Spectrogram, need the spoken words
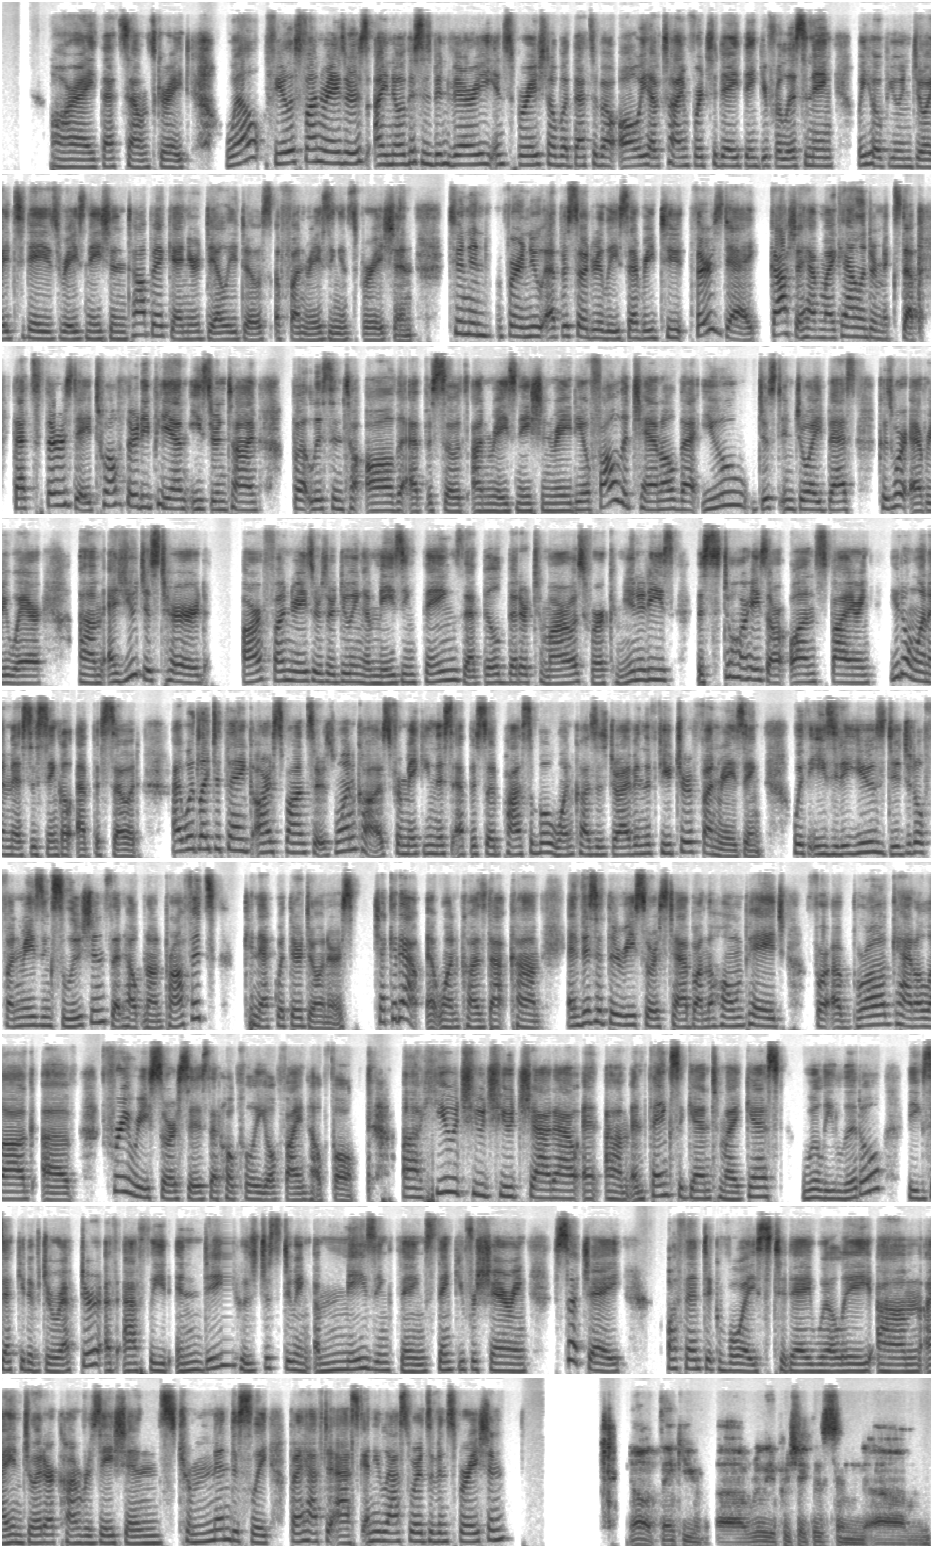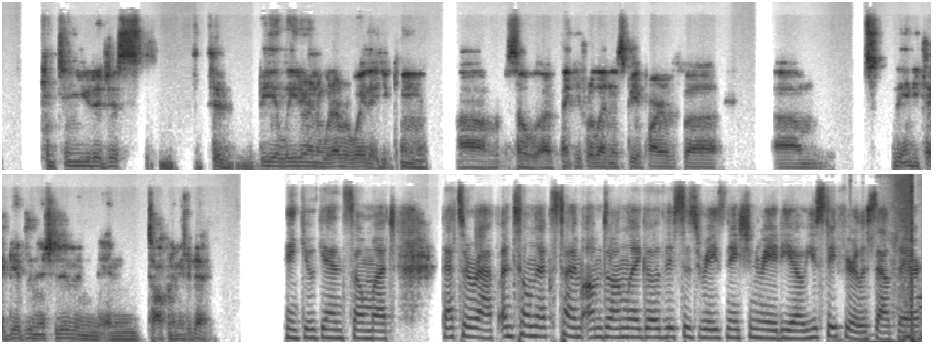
All right, that sounds great. Well, Fearless Fundraisers, I know this has been very inspirational, but that's about all we have time for today. Thank you for listening. We hope you enjoyed today's Raise Nation topic and your daily dose of fundraising inspiration. Tune in for a new episode release every two, Thursday. Gosh, I have my calendar mixed up. That's Thursday, 12:30 p.m. Eastern Time. But listen to all the episodes on Raise Nation Radio. Follow the channel that you just enjoy best because we're everywhere. Um, as you just heard, our fundraisers are doing amazing things that build better tomorrows for our communities. The stories are awe inspiring. You don't want to miss a single episode. I would like to thank our sponsors, One Cause, for making this episode possible. One Cause is driving the future of fundraising with easy to use digital fundraising solutions that help nonprofits connect with their donors. Check it out at onecause.com and visit the resource tab on the homepage for a broad catalog of free resources that hopefully you'll find helpful. A huge, huge, huge shout out and, um, and thanks again to my guest, Willie Little, the executive director of Athlete Indy, who's just doing amazing things. Thank you for sharing such a authentic voice today, Willie. Um, I enjoyed our conversations tremendously, but I have to ask any last words of inspiration? No, thank you. Uh, really appreciate this and um, continue to just to be a leader in whatever way that you can. Um, so uh, thank you for letting us be a part of uh, um, the Indy Tech Gives initiative and, and talking to me today. Thank you again so much. That's a wrap. Until next time, I'm Dawn Lego. This is Raise Nation Radio. You stay fearless out there.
